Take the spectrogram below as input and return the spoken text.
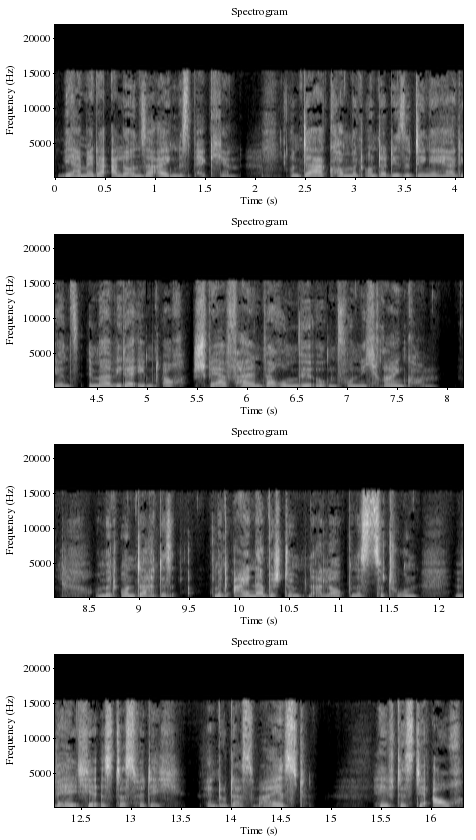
Wir haben ja da alle unser eigenes Päckchen. Und da kommen mitunter diese Dinge her, die uns immer wieder eben auch schwerfallen, warum wir irgendwo nicht reinkommen. Und mitunter hat es mit einer bestimmten Erlaubnis zu tun. Welche ist das für dich? Wenn du das weißt, hilft es dir auch,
